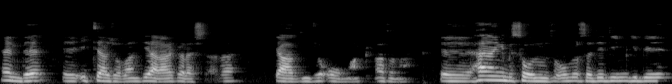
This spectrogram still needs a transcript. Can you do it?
hem de e, ihtiyacı olan diğer arkadaşlara yardımcı olmak adına. E, herhangi bir sorunuz olursa dediğim gibi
